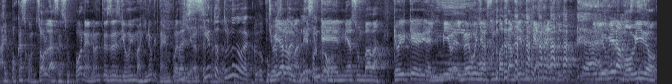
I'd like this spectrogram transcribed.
hay pocas consolas se supone, ¿no? Entonces yo me imagino que también pueda Oye, llegar. es cierto, tú lo ocupaste Yo ya lo mandé porque 5. el mío zumbaba. Que oí que el mío, el nuevo ya zumba también. dije, "Ay, ni le hubiera movido.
